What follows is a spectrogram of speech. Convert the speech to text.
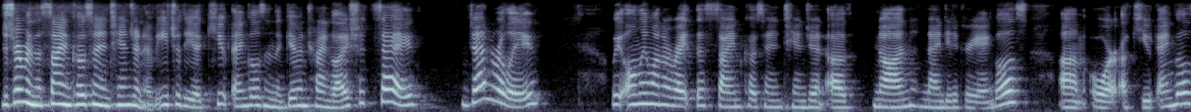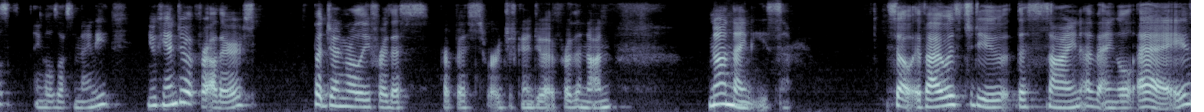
Determine the sine, cosine, and tangent of each of the acute angles in the given triangle. I should say, generally, we only want to write the sine, cosine, and tangent of non-90 degree angles um, or acute angles, angles less than 90. You can do it for others, but generally for this purpose, we're just going to do it for the non, non-90s. So if I was to do the sine of angle A,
